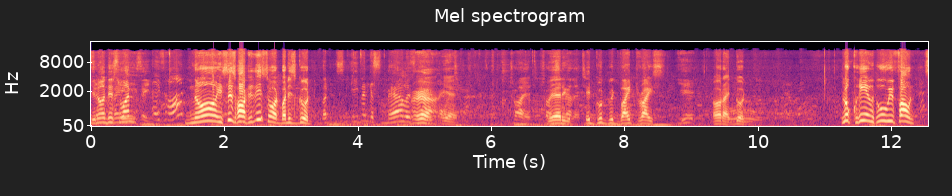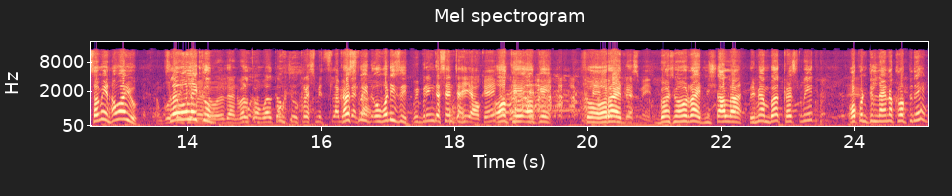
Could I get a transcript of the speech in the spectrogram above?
You know this one? It's hot. No, it is hot. It is hot, but it's good. But it's- even the smell is Yeah, very hot. yeah. Try it. Try Very smell good. It's good with white rice. Yeah. All right, good. Look here who we found. Samin, how are you? Good, Assalamu thank you, alaikum. Well done. Welcome, welcome to Crestmead Islamic Crestmead, Center. oh, what is it? We bring the center here, okay? Okay, okay. So, all right. Crestmead. But, all right, inshallah. Remember, Crestmead, open till 9 o'clock today?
